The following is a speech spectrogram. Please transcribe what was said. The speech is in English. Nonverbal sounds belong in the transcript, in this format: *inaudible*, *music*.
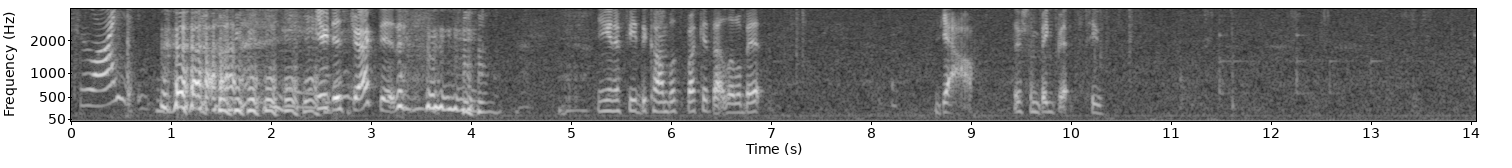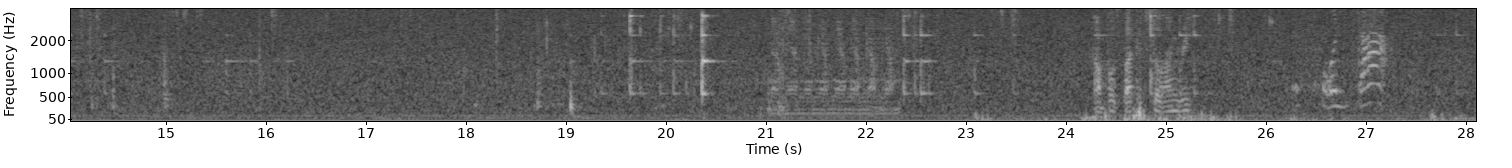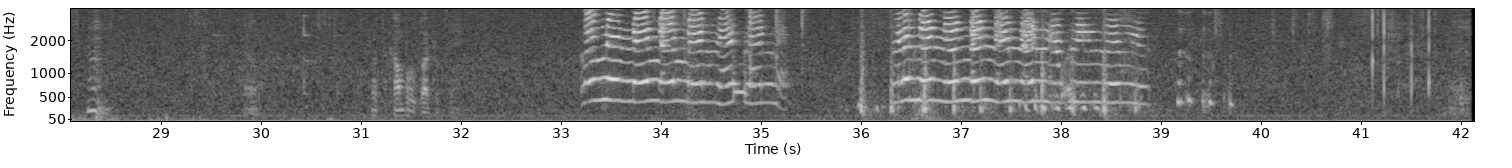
Slime. *laughs* You're distracted. *laughs* you gonna feed the compost bucket that little bit? Yeah. There's some big bits too. Compost bucket still hungry? What's that? Hmm. Oh. What's the compost bucket say?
